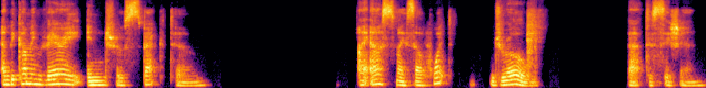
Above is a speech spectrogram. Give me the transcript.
And becoming very introspective I asked myself, what drove that decision?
